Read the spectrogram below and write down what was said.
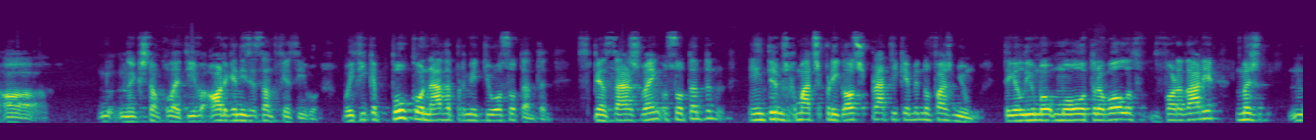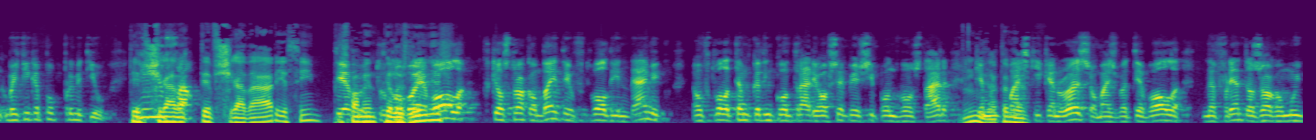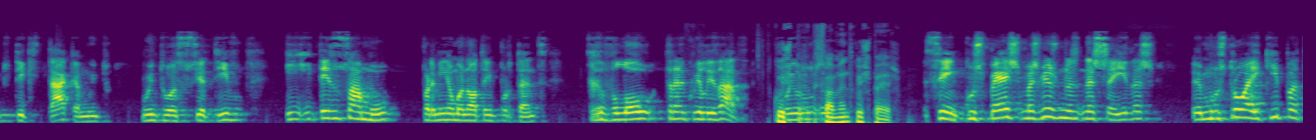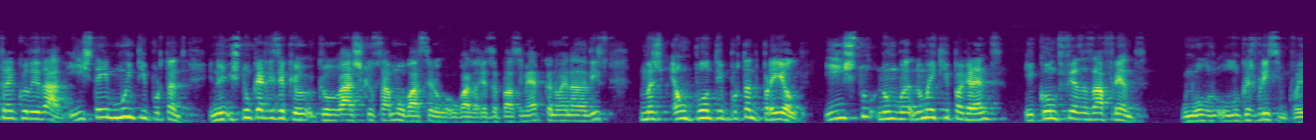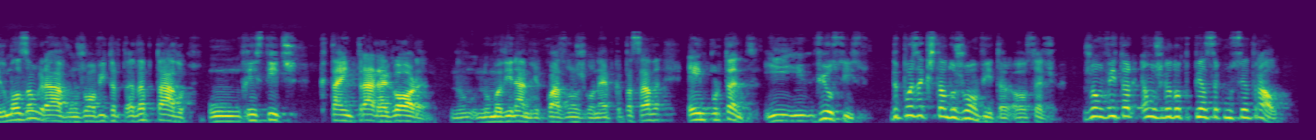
na questão coletiva, a organização defensiva. O Benfica pouco ou nada permitiu ao Southampton. Se pensares bem, o Southampton, em termos de remates perigosos, praticamente não faz nenhum. Tem ali uma, uma outra bola de fora da área, mas o Benfica pouco permitiu. Teve, chegada, Sá... teve chegada à área, sim, principalmente teve, pelas linhas. a bola, porque eles trocam bem, tem um futebol dinâmico, é um futebol até um bocadinho contrário ao Championship onde vão estar, hum, que é muito mais kick and rush, ou mais bater bola na frente, eles jogam muito tic-tac, muito, muito associativo, e, e tens o Samu, para mim é uma nota importante, que revelou tranquilidade. Com os, um, principalmente com os pés. Sim, com os pés, mas mesmo nas, nas saídas eh, mostrou à equipa tranquilidade. E isto é muito importante. Isto não quer dizer que eu, que eu acho que o Samu vai ser o guarda-redes da próxima época, não é nada disso, mas é um ponto importante para ele. E isto, numa, numa equipa grande e com defesas à frente, como o Lucas Veríssimo, que veio de uma lesão grave, um João Vitor adaptado, um Ristich que está a entrar agora numa dinâmica que quase não jogou na época passada, é importante e, viu-se isso. Depois a questão do João Vitor, ou seja, o João Vitor é um jogador que pensa como central.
